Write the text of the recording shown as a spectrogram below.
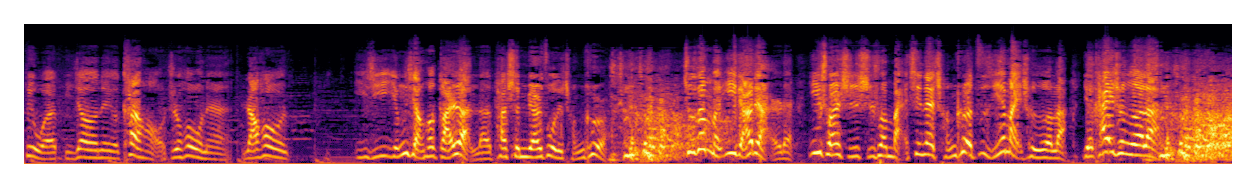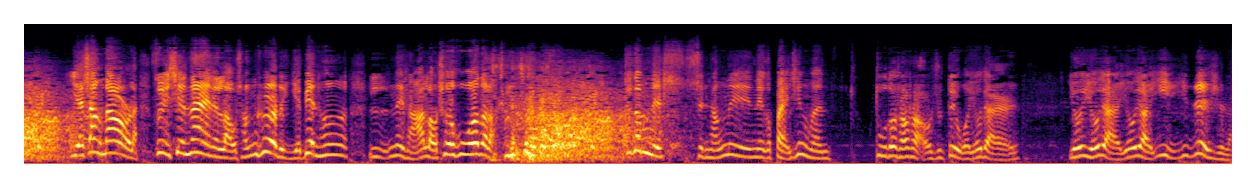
对我比较那个看好之后呢，然后以及影响和感染了他身边坐的乘客，就这么一点点的，一传十，十传百。现在乘客自己也买车了，也开车了，也上道了，所以现在呢，老乘客的也变成、那啥老车豁子了。就这么的，沈城的那个百姓们多多少少就对我有点有有点有点印认识了，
